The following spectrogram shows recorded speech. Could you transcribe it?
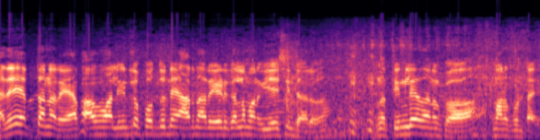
అదే చెప్తున్నారు పాపం వాళ్ళ ఇంట్లో పొద్దున్నే ఆరున్నర ఏడు కల్లా మనకు చేసింటారు. ఇంకా తినలేదనుకో మనకుంటాయి.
